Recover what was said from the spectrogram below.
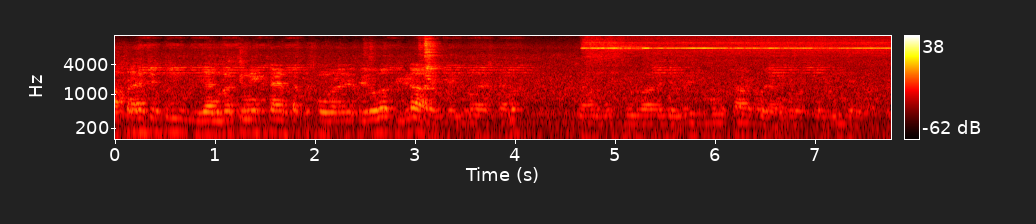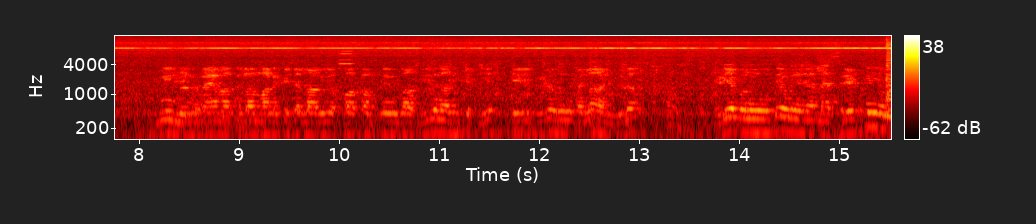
ਆਪਣੇ ਜੇ ਕੋਈ ਜਾਨਵਰ ਕਿੰਨੇ ਟਾਈਮ ਤੱਕ ਸੌਣਾ ਹੈ ਫਿਰ ਉਹਦਾ ਪੀੜਾ ਆ ਜਾਂਦਾ ਹੈ ਇਸ ਟਾਈਮ ਜਾਨਵਰ ਸੌਣਾ ਜਲਦੀ ਸਟਾਰਟ ਹੋ ਜਾਣਗੇ ਉਸ ਤੋਂ ਮਹੀਨੇ ਬਾਅਦ ਮਹੀਨੇ ਨੂੰ ਮੈਂ ਮਤਲਬ ਮੰਨ ਕੇ ਚੱਲਾ ਵੀ ਆਪਾਂ ਕੰਪਨੀ ਨੂੰ 10 20 ਦਿਨਾਂ ਦੀ ਚੱਲੀ ਹੈ ਤੇਰੀ ਤੋਂ ਪਹਿਲਾਂ ਆ ਜੂਗਾ ਜਿਹੜੀ ਆਪਾਂ ਨੂੰ ਉਹਤੇ ਹੋਣੇ ਆ ਲੈਸ ਰੇਟ ਤੇ ਹੋਣੀ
